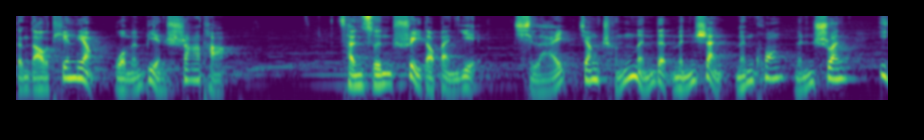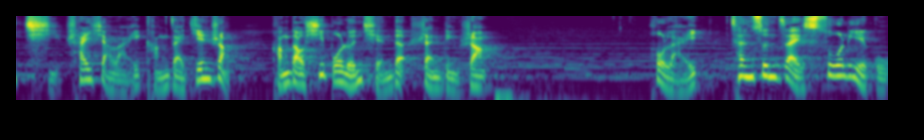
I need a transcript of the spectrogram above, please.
等到天亮，我们便杀他。”参孙睡到半夜，起来将城门的门扇、门框、门栓一起拆下来，扛在肩上，扛到希伯伦前的山顶上。后来，参孙在梭列谷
